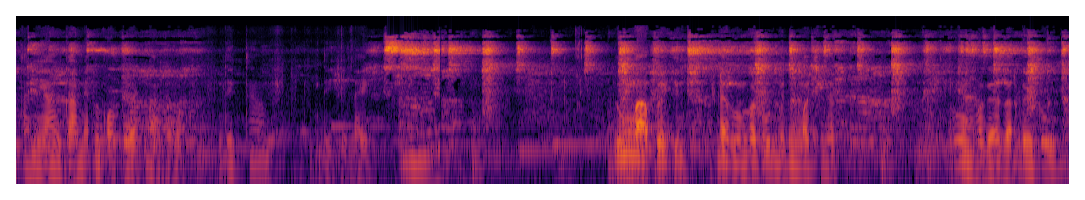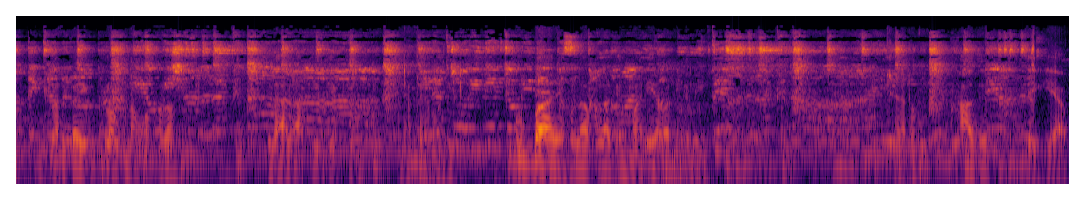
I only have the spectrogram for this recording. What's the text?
पता नहीं यार, गाने पे कॉपीराइट ना करो देखते हैं हम। देखिए लाइक दूँगा आपको एक दिन, अपने रूम का टूर भी दूँगा अच्छे से। रूम वगैरह, घर का टूर घर का ही ब्लॉग बनाऊँगा पूरा। फ़िलहाल आप ही देखिए यहाँ पे हमारी गुब्बारे फुला फुला के हमारी हवा निकली। चलो आगे देखिए आप।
